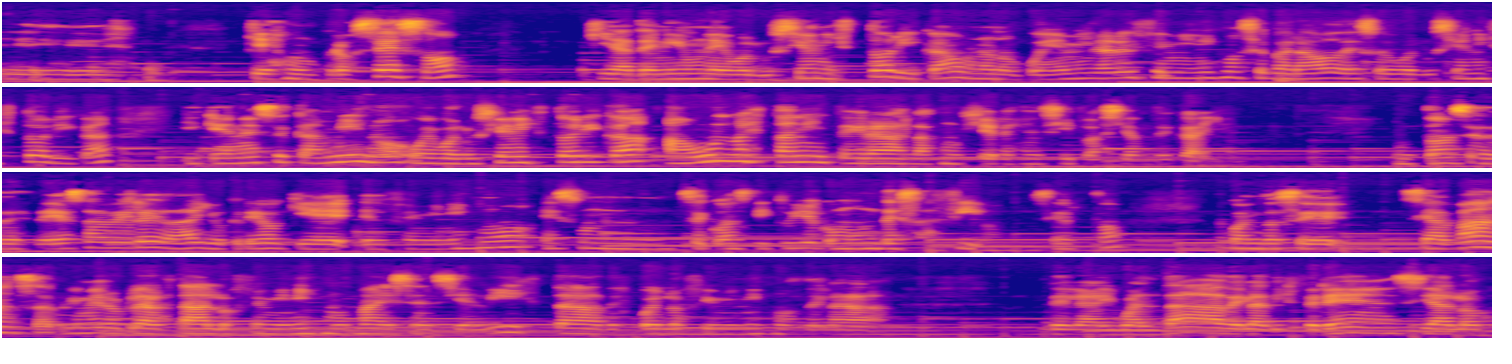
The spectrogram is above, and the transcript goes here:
eh, que es un proceso que ha tenido una evolución histórica, uno no puede mirar el feminismo separado de su evolución histórica, y que en ese camino o evolución histórica aún no están integradas las mujeres en situación de calle. Entonces, desde esa vereda, yo creo que el feminismo es un, se constituye como un desafío, ¿cierto? Cuando se se avanza, primero, claro, estaban los feminismos más esencialistas, después los feminismos de la, de la igualdad, de la diferencia, los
